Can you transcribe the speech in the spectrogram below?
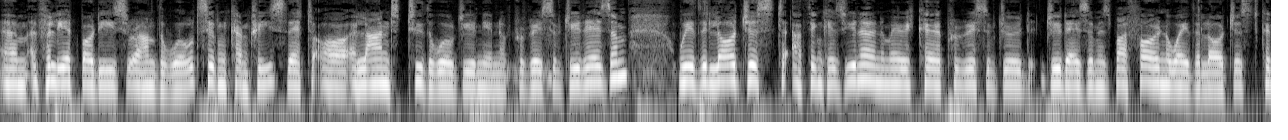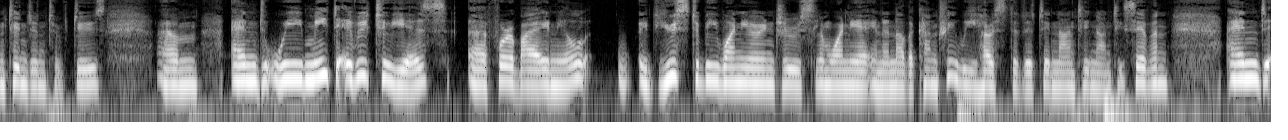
um, affiliate bodies around the world, seven countries that are aligned to the World Union of Progressive Judaism. We're the largest, I think, as you know, in America, Progressive Judaism is by far and away the largest contingent of Jews, um, and we meet every two years uh, for a biennial it used to be one year in Jerusalem, one year in another country. We hosted it in 1997. And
